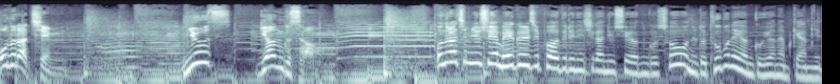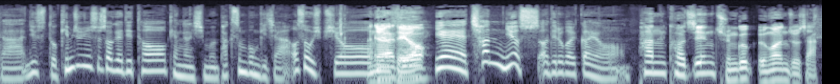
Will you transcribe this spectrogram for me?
오늘 아침 뉴스 연구소. 오늘 아침 뉴스의 맥을 짚어드리는 시간 뉴스 연구소 오늘도 두 분의 연구위원 함께합니다. 뉴스톱 김준일 수석 에디터, 경향신문 박순봉 기자, 어서 오십시오. 안녕하세요. 예, 첫 뉴스 어디로 갈까요? 판 커진 중국 응원 조작.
